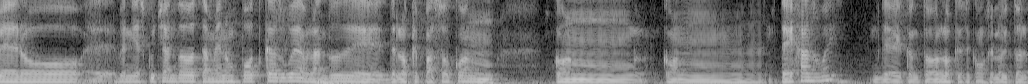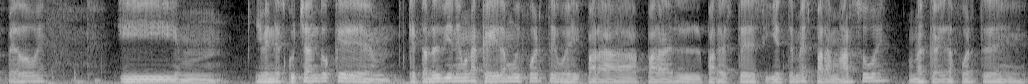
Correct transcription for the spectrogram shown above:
pero eh, venía escuchando también un podcast, güey, hablando de, de, lo que pasó con, con, con Texas, güey. Con todo lo que se congeló y todo el pedo, güey. Y, y venía escuchando que, tal vez viene una caída muy fuerte, güey, para, para, para este siguiente mes, para marzo, güey. Una caída fuerte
